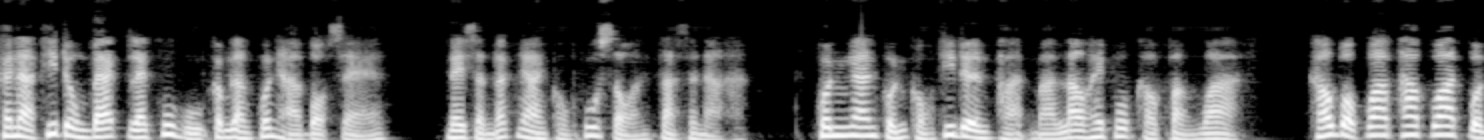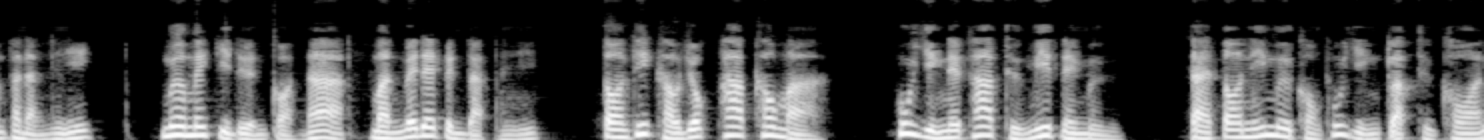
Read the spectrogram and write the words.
ขณะที่ดงแบ็กและคู่หูกำลังค้นหาเบาะแส ในสำนักงานของผู้สอนศาสนา คนงานขนของที่เดินผ่านมาเล่าให้พวกเขาฟังว่า เขาบอกว่าภาพวาดบนผนังนี้ เมื่อไม่กี่เดือนก่อนหน้า มันไม่ได้เป็นแบบนี้ ตอนที่เขายกภาพเข้ามา ผู้หญิงในภาพถือมีดในมือ แต่ตอนนี้มือของผู้หญิงกลับถือค้อน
